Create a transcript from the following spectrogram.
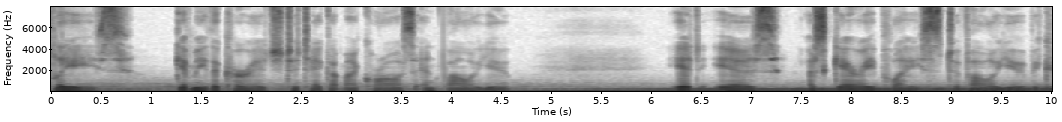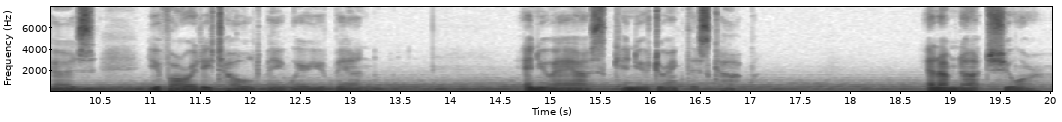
Please Give me the courage to take up my cross and follow you. It is a scary place to follow you because you've already told me where you've been. And you ask, Can you drink this cup? And I'm not sure.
